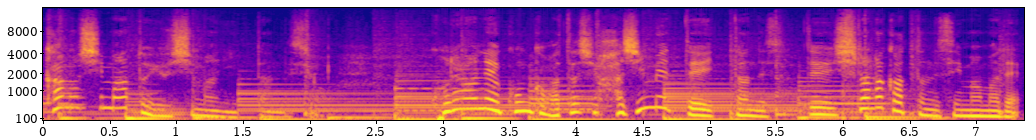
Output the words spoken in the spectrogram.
鹿の島という島に行ったんですよ。これはね今回私初めて行ったんです。で知らなかったんです今まで。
